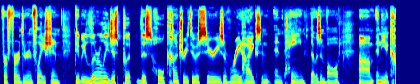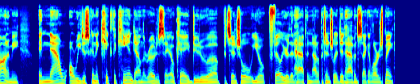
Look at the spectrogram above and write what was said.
For further inflation, did we literally just put this whole country through a series of rate hikes and, and pain that was involved um, in the economy? And now, are we just going to kick the can down the road and say, okay, due to a potential, you know, failure that happened, not a potential, it did happen, second largest bank,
